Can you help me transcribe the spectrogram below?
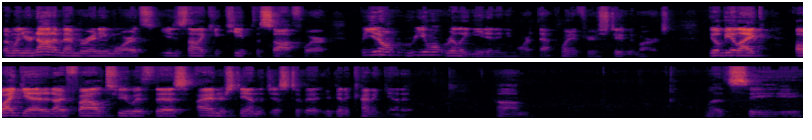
But when you're not a member anymore, it's it's not like you keep the software, but you don't you won't really need it anymore at that point if you're a student of ours. You'll be like, oh, I get it. I filed two with this. I understand the gist of it. You're going to kind of get it. Um, let's see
